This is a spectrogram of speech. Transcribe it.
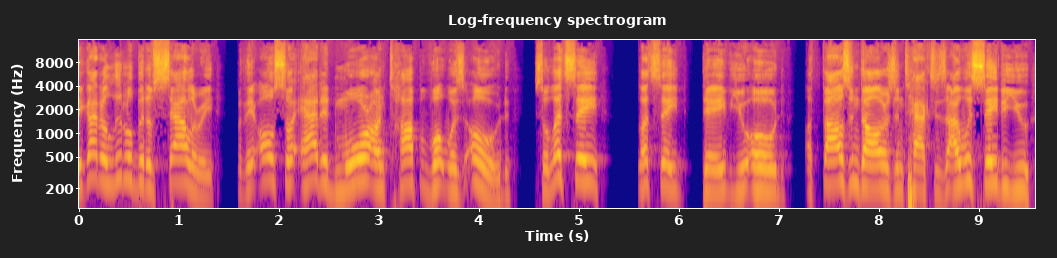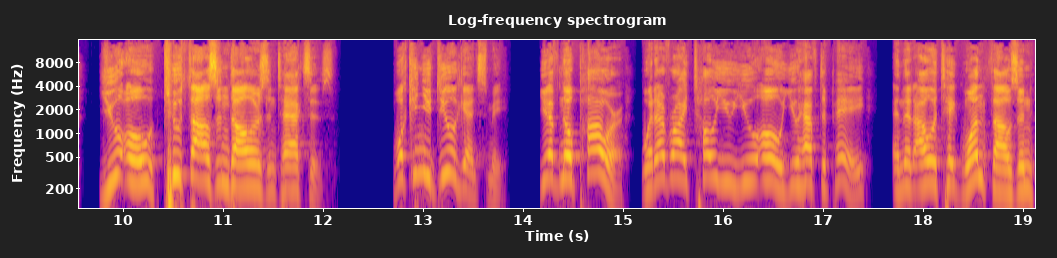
they got a little bit of salary, but they also added more on top of what was owed. So let's say, let's say, Dave, you owed $1,000 in taxes. I would say to you, you owe $2,000 in taxes. What can you do against me? You have no power. Whatever I tell you you owe, you have to pay. And then I would take 1,000,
